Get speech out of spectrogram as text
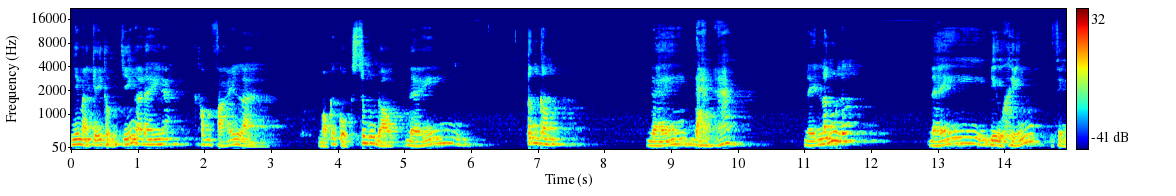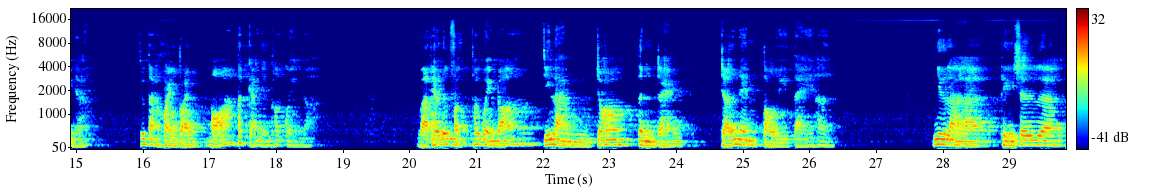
Nhưng mà kỹ thuật chiến ở đây đó không phải là một cái cuộc xung đột để tấn công, để đàn áp, để lấn lướt, để điều khiển phiền não. Chúng ta hoàn toàn bỏ tất cả những thói quen đó. Và theo đức phật, thói quen đó chỉ làm cho tình trạng trở nên tồi tệ hơn như là thiền sư ờ,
